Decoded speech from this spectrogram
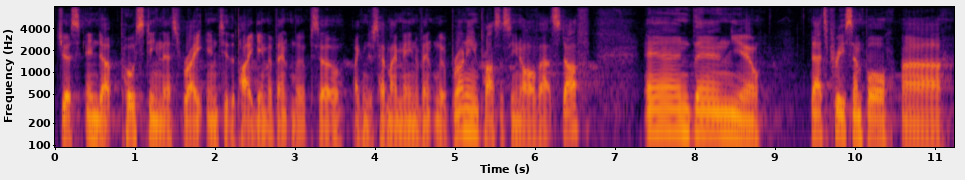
just end up posting this right into the Pygame event loop. So I can just have my main event loop running, processing all of that stuff. And then, you know, that's pretty simple. Uh,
